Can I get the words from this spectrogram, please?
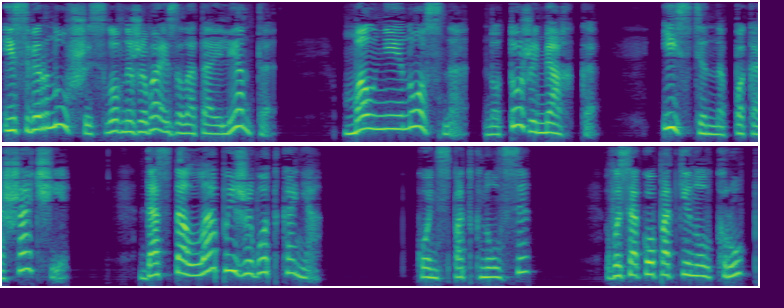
и, свернувшись, словно живая золотая лента, молниеносно, но тоже мягко, истинно покошачьи, достал лапой живот коня. Конь споткнулся, высоко подкинул круп,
